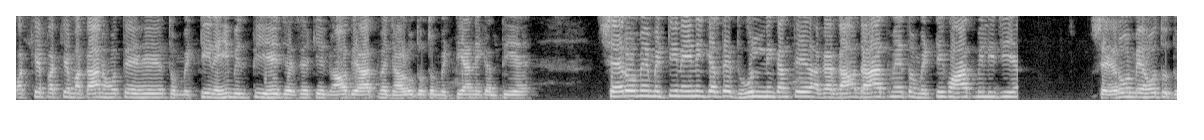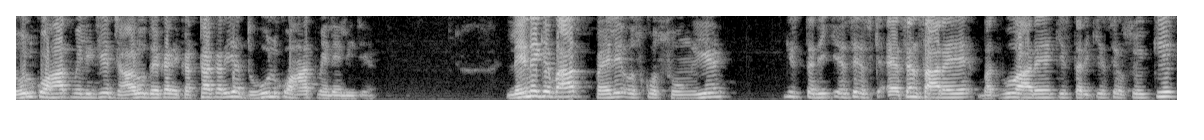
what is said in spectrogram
पक्के पक्के मकान होते हैं तो मिट्टी नहीं मिलती है। जैसे कि गाँव देहात में झाड़ू दो तो मिट्टियाँ निकलती है। शहरों में मिट्टी नहीं निकलते, धूल निकलते। अगर गाँव देहात में तो मिट्टी को हाथ में लीजिए। शहरों में हो तो धूल को हाथ में लीजिए। झाड़ू देकर इकट्ठा करिए, धूल को हाथ में ले लीजिए। लेने के बाद पहले उसको सूंघिए, किस तरीके से इसके एसेंस आ रहे हैं, बदबू आ रहे हैं, किस तरीके से उसकी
